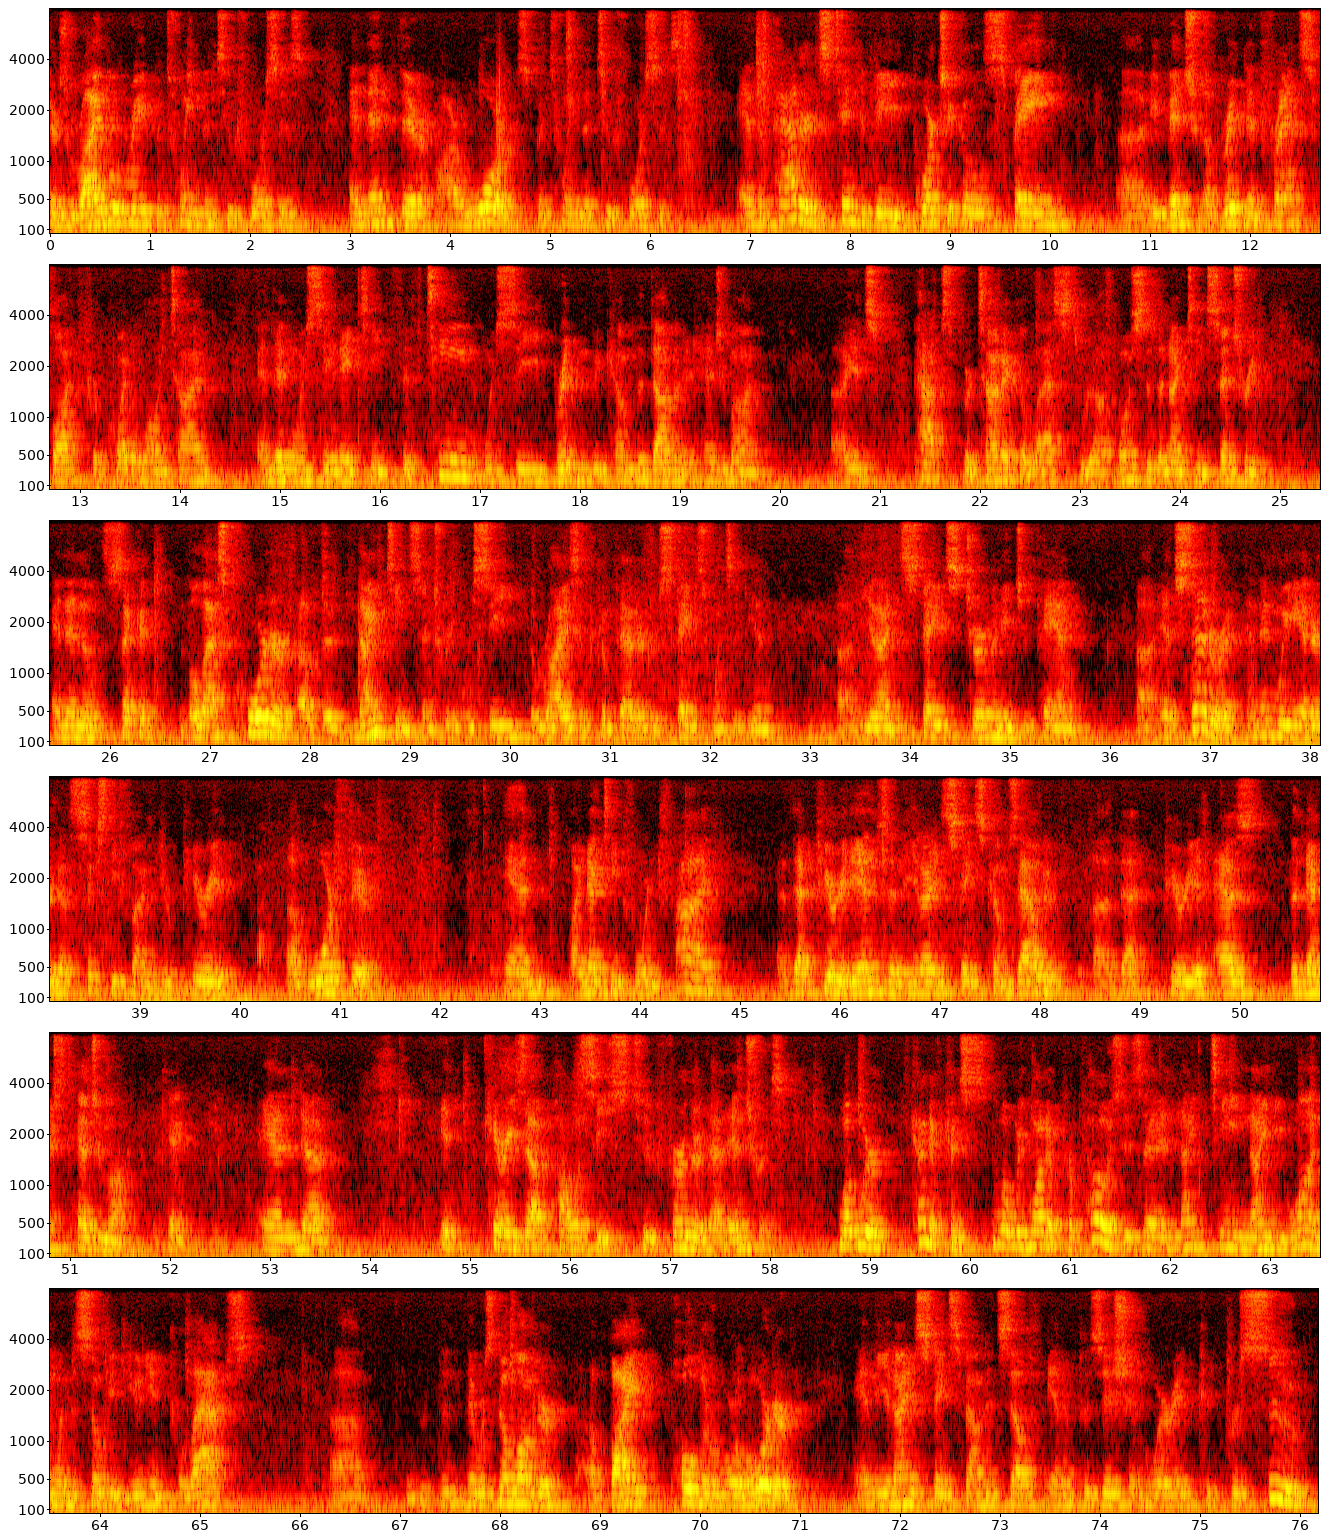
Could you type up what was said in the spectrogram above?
there's rivalry between the two forces, and then there are wars between the two forces. And the patterns tend to be Portugal, Spain, uh, eventually, uh, Britain and France fought for quite a long time. And then we see in 1815, we see Britain become the dominant hegemon. Uh, its Pax Britannica lasts throughout most of the 19th century. And then the second, the last quarter of the 19th century, we see the rise of competitor states once again, uh, the United States, Germany, Japan, uh, etc. And then we entered a 65-year period of warfare. And by 1945, uh, that period ends and the United States comes out of uh, that period as the next hegemon, okay? And uh, it carries out policies to further that interest. What we're kind of, what we want to propose is that in 1991, when the Soviet Union collapsed, uh, the, there was no longer a bipolar world order, and the United States found itself in a position where it could pursue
